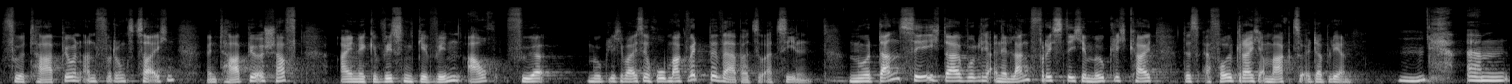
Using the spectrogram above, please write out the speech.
für Tapio in Anführungszeichen, wenn Tapio es schafft, einen gewissen Gewinn auch für möglicherweise Hohmark-Wettbewerber zu erzielen. Nur dann sehe ich da wirklich eine langfristige Möglichkeit, das erfolgreich am Markt zu etablieren. Mhm. Ähm,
